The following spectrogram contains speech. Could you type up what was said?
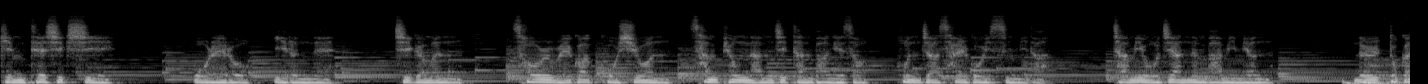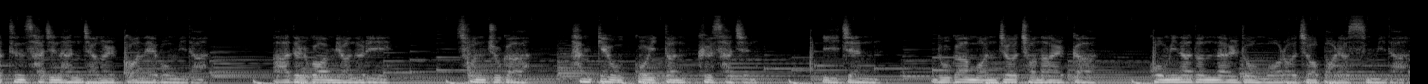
김태식 씨, 올해로 74. 지금은 서울 외곽 고시원 3평 남짓한 방에서 혼자 살고 있습니다. 잠이 오지 않는 밤이면 늘 똑같은 사진 한 장을 꺼내봅니다. 아들과 며느리, 손주가 함께 웃고 있던 그 사진. 이젠 누가 먼저 전화할까 고민하던 날도 멀어져 버렸습니다.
